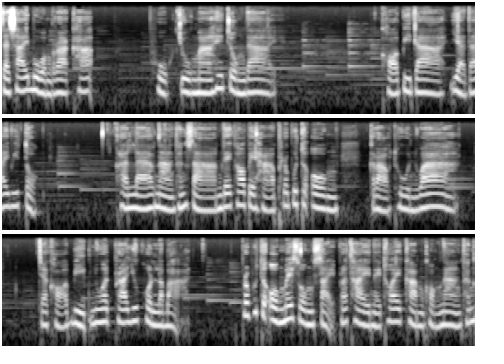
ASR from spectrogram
จะใช้บ่วงราคะ ผูกจูงมาให้จงได้ ขอบิดาอย่าได้วิตก ครั้นแล้วนางทั้งสามได้เข้าไปหาพระพุทธองค์ กล่าวทูลว่า จะขอบีบนวดพระยุคนละบาท พระพุทธองค์ไม่ทรงใส่พระทัยในถ้อยคำของนางทั้ง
